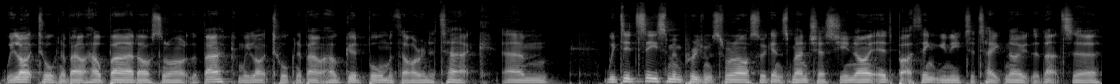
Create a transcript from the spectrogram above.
we like talking about how bad Arsenal are at the back, and we like talking about how good Bournemouth are in attack. Um, we did see some improvements from Arsenal against Manchester United, but I think you need to take note that that's a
